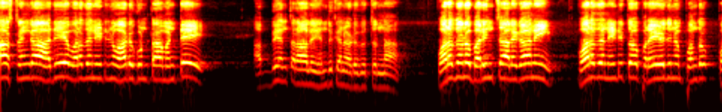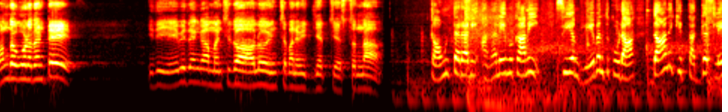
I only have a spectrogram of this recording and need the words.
రాష్ట్రంగా అదే వరద నీటిని వాడుకుంటామంటే అభ్యంతరాలు ఎందుకని అడుగుతున్నా. వరదను భరించాలి కానీ వరద నీటితో ప్రయోజనం పొంద పొందకూడదంటే ఇది ఏ విధంగా మంచిదో ఆలోచించమని విజ్ఞప్తి చేస్తున్నా. కౌంటర్ అని అనలేము కానీ సీఎం రేవంత్ కూడా దానికి తగ్గట్లే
